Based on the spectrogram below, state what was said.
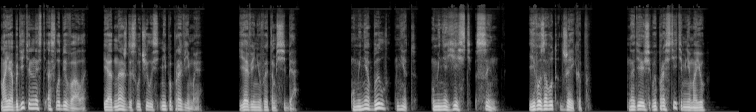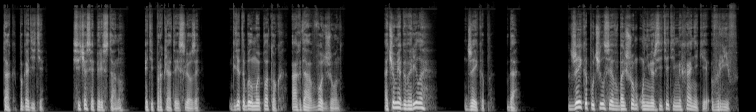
Моя бдительность ослабевала, и однажды случилось непоправимое. Я виню в этом себя. У меня был... Нет, у меня есть сын. Его зовут Джейкоб. Надеюсь, вы простите мне мою... Так, погодите. Сейчас я перестану. Эти проклятые слезы. Где-то был мой платок. Ах да, вот же он. О чем я говорила? Джейкоб, да. Джейкоб учился в Большом университете механики в РИФ,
